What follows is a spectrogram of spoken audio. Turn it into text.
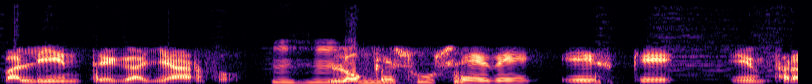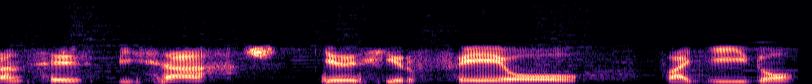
Valiente, gallardo. Lo que sucede es que en francés bizarre quiere decir feo, fallido,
